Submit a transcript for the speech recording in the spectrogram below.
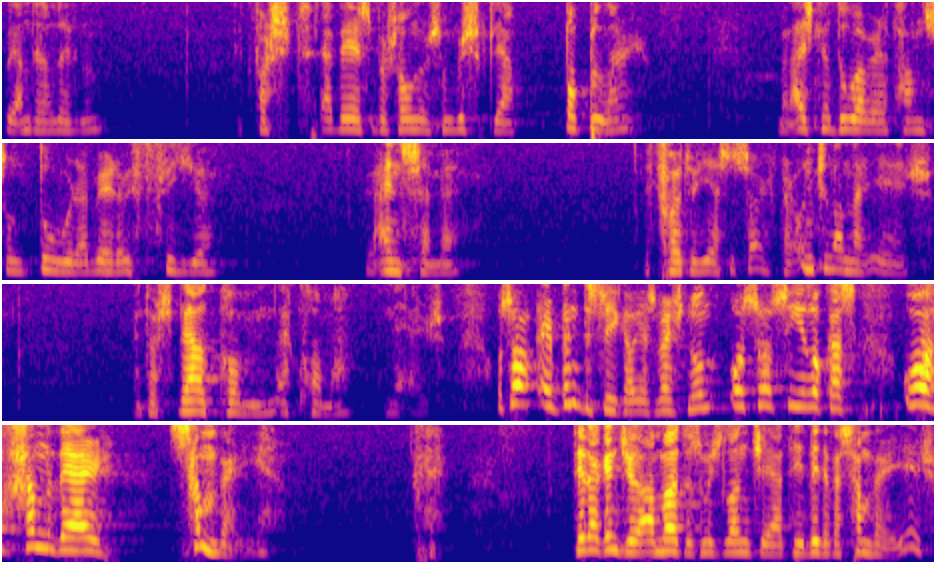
Og i andre av. Det først er vi som personer som virkelig bobler. Men eisen er doa ved at han som doer er ved frie Vi er ensamme. Vi føder Jesus her, hver ungen annen er. Men du er velkommen å komme ned. Og så er bindestryk av Jesus versen, og så sier Lukas, og han var samverje. Det er ikke en møte som ikke lønner at vi vet hva samverje er.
